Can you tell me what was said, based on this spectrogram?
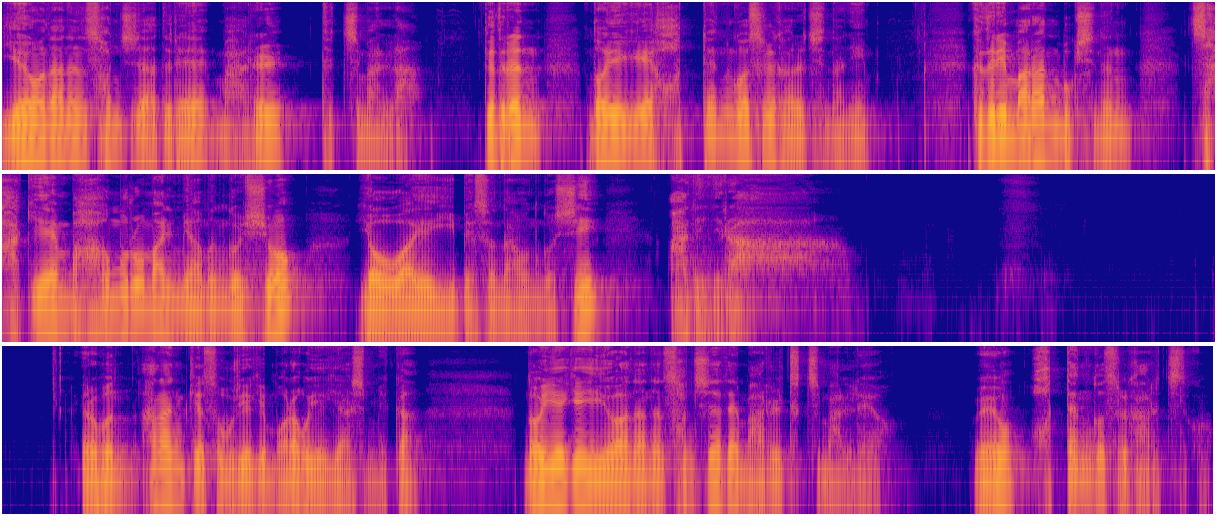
예언하는 선지자들의 말을 듣지 말라. 그들은 너희에게 헛된 것을 가르치나니 그들이 말한 묵시는 자기의 마음으로 말미암은 것이요 여호와의 입에서 나온 것이 아니니라. 여러분 하나님께서 우리에게 뭐라고 얘기하십니까? 너희에게 예언하는 선지자들의 말을 듣지 말래요. 왜요? 헛된 것을 가르치고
